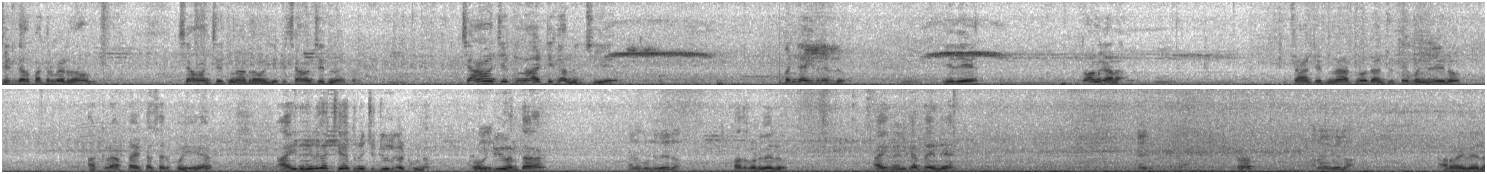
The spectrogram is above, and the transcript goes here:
చెట్లు కదా పక్కన పెడదాం. చామన్ చెట్లు నాటుదాం అని చెప్పి చామన్ చెట్లు నాటాం. చామన్ చెట్లు నాటికా నుంచి బండి ఐదు నెలలు. ఏది? తోలగాల. చామన్ చెట్లు నాటను దాని చుట్టూ పని చేయను. అక్కడ అట్టా ఇట్టా సరిపోయి ఐదు నెలలుగా చేతి నుంచి డ్యూలు కట్టుకున్నా. ఒక డ్యూ ఎంత? పదకొండు వేలు. పదకొండు వేలు. ఐదు నెలలకి ఎంత అయింది? అరవై వేలు. అరవై వేలు.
